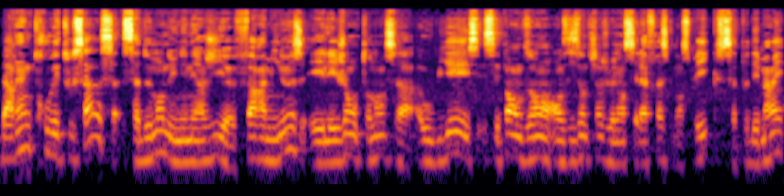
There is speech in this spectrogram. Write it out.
bah rien que trouver tout ça, ça, demande une énergie euh, faramineuse et les gens ont tendance à, à oublier. C'est pas en faisant en se disant tiens je vais lancer la fresque dans ce pays que ça peut démarrer.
